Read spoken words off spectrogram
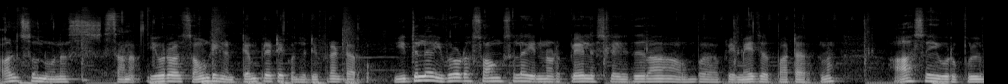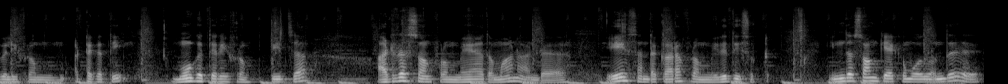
Also known as Sana இவரோட சவுண்டிங் அண்ட் டெம்ப்ளேட்டே கொஞ்சம் டிஃப்ரெண்ட்டாக இருக்கும். இதில் இவரோட சாங்ஸில் என்னோட பிளேலிஸ்ட்டில் இதெல்லாம் ரொம்ப அப்படியே மேஜர் பார்ட்டாக இருக்குன்னா Aasai Oru Pulveli from Attakathi Mogathirai from Pizza address song from Meyaadhamaan and Ae Sandakaara from Irudhi Suttru. இந்த சாங் கேட்கும்போது வந்து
